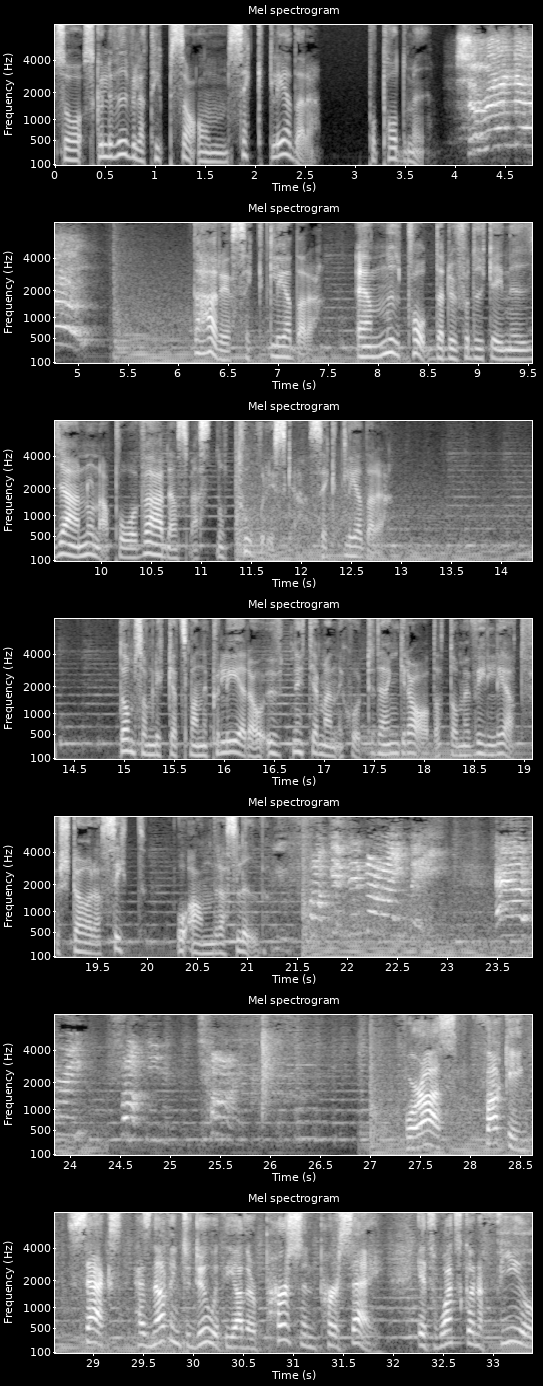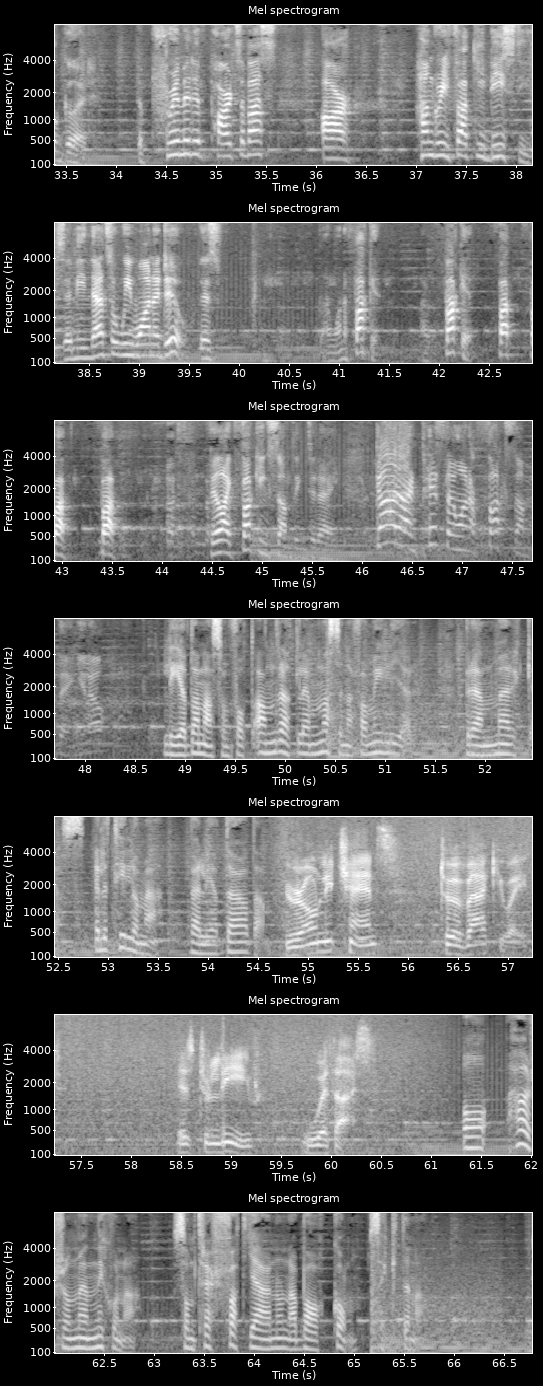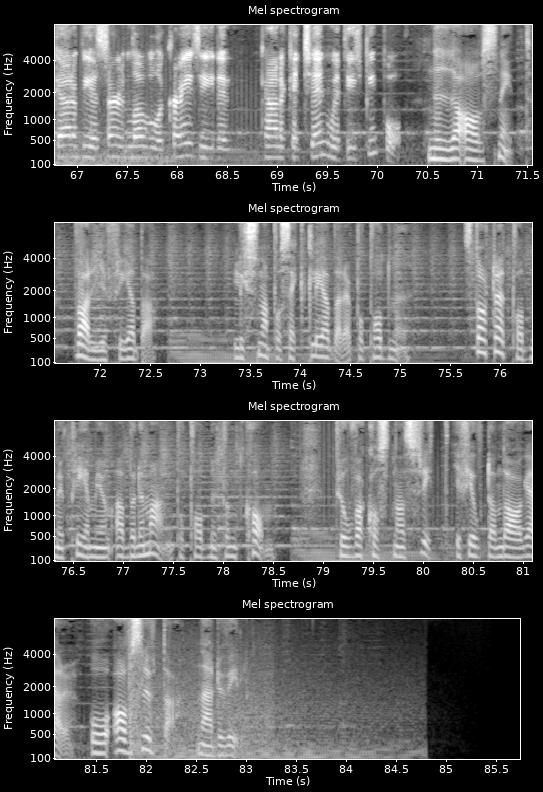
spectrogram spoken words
så skulle vi vilja tipsa om Sektledare på. Surrender! Det här är Sektledare, en ny podd där du får dyka in i hjärnorna på världens mest notoriska sektledare. De som lyckats manipulera och utnyttja människor till den grad att de är villiga att förstöra sitt och andras liv. For us, fucking, sex, has nothing to do with the other person per se. It's what's gonna feel good. The primitive parts of us are hungry fucky beasties. I mean, that's what we wanna do. This, I wanna fuck it. I fuck it. Fuck, fuck, fuck. Feel like fucking something today. God, I'm pissed I wanna fuck something, you know? Ledarna som fått andra att lämna sina familjer, brännmärkas eller till och med välja döden. Your only chance to evacuate is to leave with us. Och hör från människorna som träffat hjärnorna bakom sekterna. got to be a certain level of crazy to kind of contend with these people. Nya avsnitt varje fredag. Lyssna på sektledare på Podme. Starta ett Podme Premium-abonnemang på podme.com. Prova kostnadsfritt i 14 dagar och avsluta när du vill.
